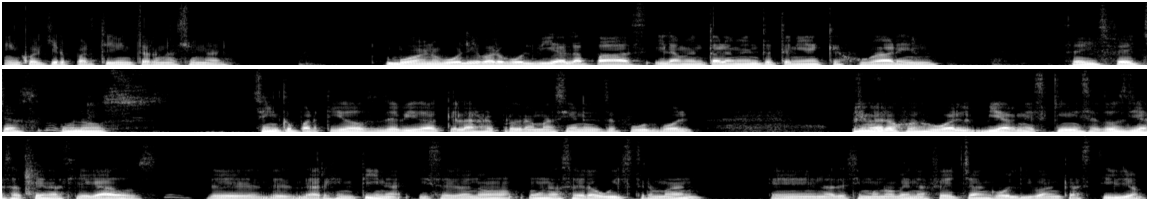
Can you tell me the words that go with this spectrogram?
en cualquier partido internacional. Bueno, Bolívar volvía a La Paz y lamentablemente tenía que jugar en seis fechas unos cinco partidos debido a que las reprogramaciones de fútbol. Primero jugó el viernes 15, dos días apenas llegados de, Argentina y se ganó 1 a 0 a Wilstermann en la decimonovena fecha, gol Iván Castillo.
